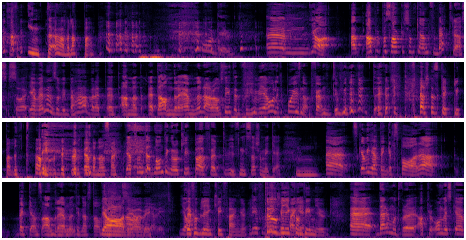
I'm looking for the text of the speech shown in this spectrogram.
Du får inte överlappa. Åh gud. Ehm, ja, ap- apropå saker som kan förbättras så jag vet inte ens om vi behöver ett, ett, annat, ett andra ämne där avsnittet för vi har hållit på i snart 50 minuter. Kanske ska klippa lite av det vi redan har sagt. Jag tror inte att någonting går att klippa för att vi fnissar så mycket. Mm. Eh, ska vi helt enkelt spara veckans andra ämne till nästa avsnitt? Ja, det gör vi. Ja. Det får bli en cliffhanger. Det får bli to be continued. Eh, däremot var det, om vi ska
